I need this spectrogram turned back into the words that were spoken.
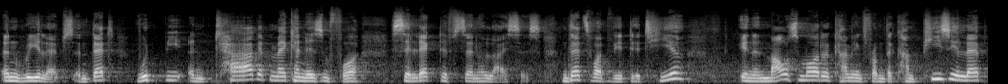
and relapse. And that would be a target mechanism for selective senolysis. And that's what we did here in a mouse model coming from the Campisi lab.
